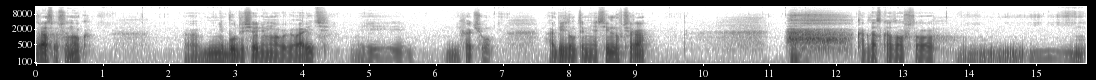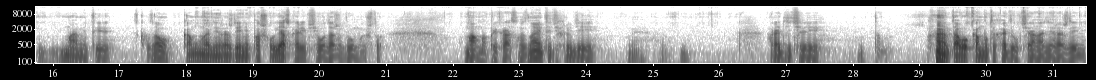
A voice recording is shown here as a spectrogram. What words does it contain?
Здравствуй, сынок. Э, Не буду сегодня много говорить и не хочу. Обидел ты меня сильно вчера, когда сказал, что маме ты сказал, кому на день рождения пошел. Я, скорее всего, даже думаю, что мама прекрасно знает этих людей, э, родителей того, кому ты ходил вчера на день рождения.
